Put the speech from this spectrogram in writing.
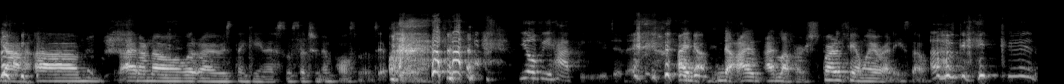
Yeah. Um, I don't know what I was thinking. This was such an impulse move too. You'll be happy you did it. I know. No, I, I love her. She's part of the family already. So. Okay, good.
